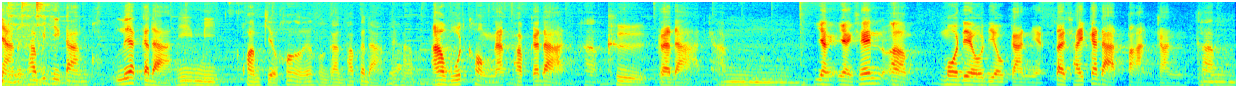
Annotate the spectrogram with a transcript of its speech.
อ่าอีกอย่างหนึงครับวิธีการเลือกกระดาษนี่มีความเกี่ยวข้องกับเรื่องของการพับกระดาษไหมครับ อาวุธของนักพับกระดาษครับคือกระดาษครับอืมอย่างอย่างเช่นเอ่อโมเดลเดียวกันเนี่ยแต่ใช้กระดาษต่างกันครับอืม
